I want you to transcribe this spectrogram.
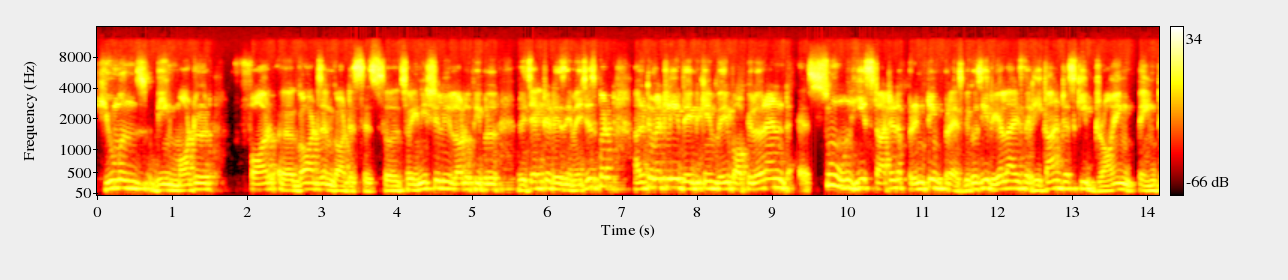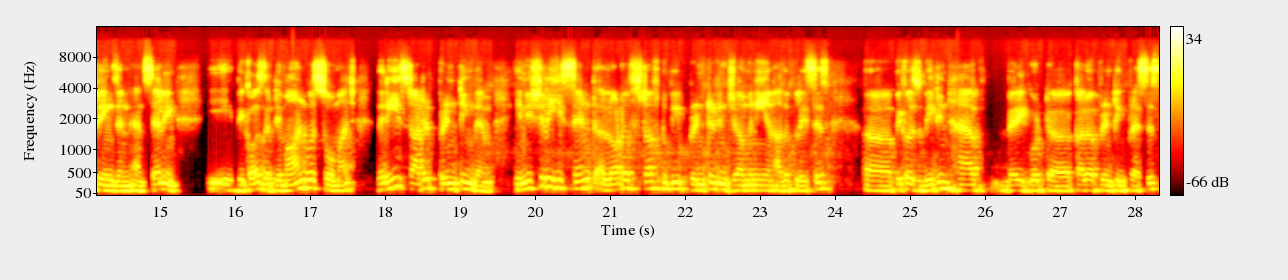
humans being modeled for uh, gods and goddesses. So, so initially, a lot of people rejected his images, but ultimately they became very popular. And soon he started a printing press because he realized that he can't just keep drawing paintings and, and selling because the demand was so much that he started printing them. Initially, he sent a lot of stuff to be printed in Germany and other places. uh, because we didn't have very good uh, color printing presses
